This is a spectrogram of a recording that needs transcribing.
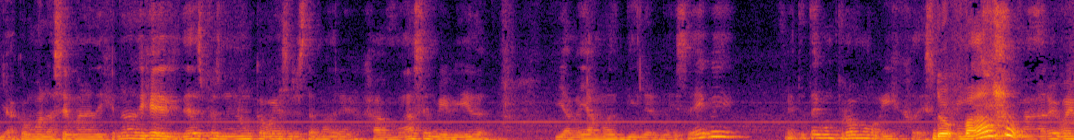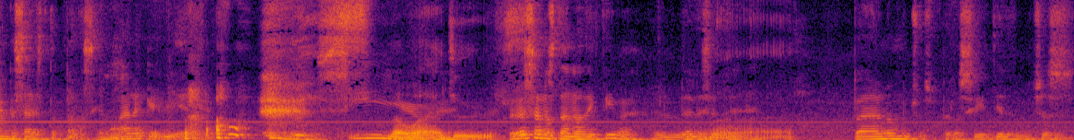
ya como la semana dije, no, dije, ya después nunca voy a hacer esta madre, jamás en mi vida. Y ya me llamó el dealer, me dice, hey, güey, ahorita tengo un promo, hijo de su No, ¿va? madre, voy a empezar esto para la semana que viene. Sí, No manches. Pero esa no es tan adictiva, el LSD. Ah, Para no muchos, pero sí tienen muchos,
